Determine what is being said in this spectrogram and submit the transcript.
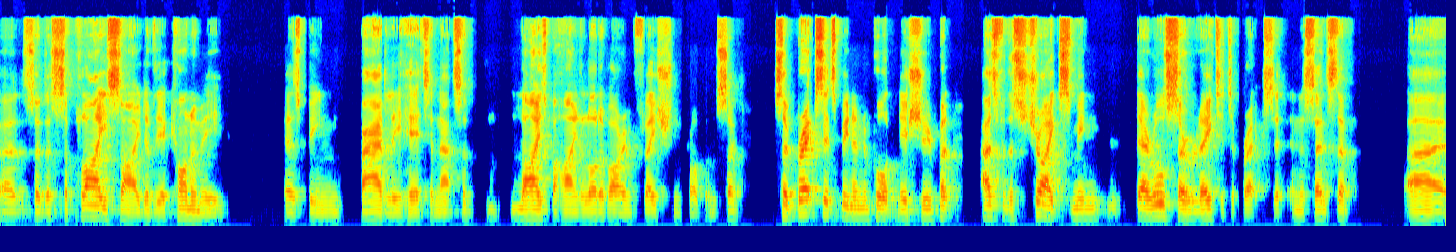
uh, so the supply side of the economy has been badly hit, and that's a, lies behind a lot of our inflation problems. So, so Brexit's been an important issue, but as for the strikes, I mean, they're also related to Brexit in the sense that uh,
